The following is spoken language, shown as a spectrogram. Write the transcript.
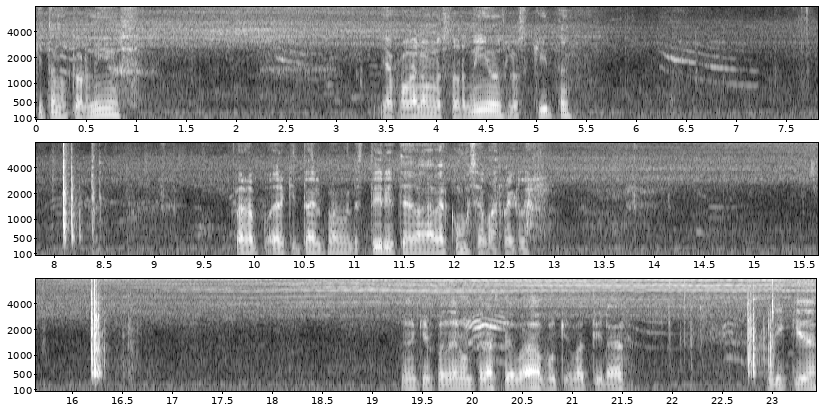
quitan los tornillos. Ya aflojaron los tornillos los quitan. Para poder quitar el power steer y ustedes van a ver cómo se va a arreglar Tienen que poner un traste abajo porque va a tirar líquido.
